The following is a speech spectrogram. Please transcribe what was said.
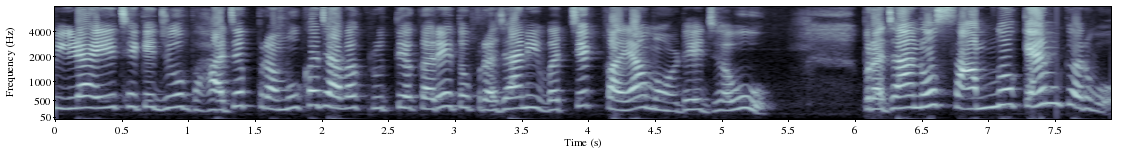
પીડા એ છે કે જો ભાજપ પ્રમુખ જ આવા કૃત્ય કરે, તો પ્રજાની વચ્ચે કયા મોઢે જવું? પ્રજાનો સામનો કેમ કરવો?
